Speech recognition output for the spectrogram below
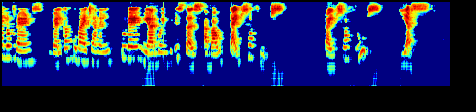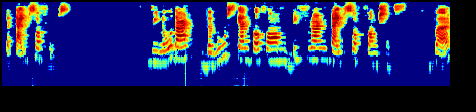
Hello friends, welcome to my channel. Today we are going to discuss about types of roots. Types of roots? Yes, the types of roots. We know that the roots can perform different types of functions, but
